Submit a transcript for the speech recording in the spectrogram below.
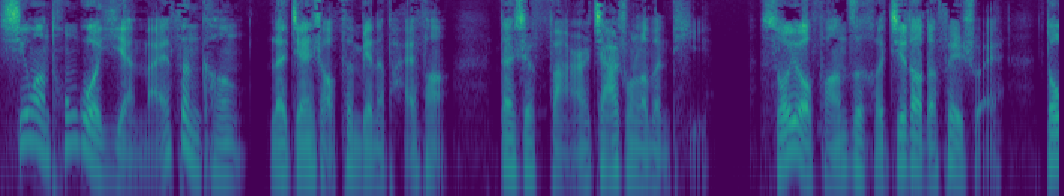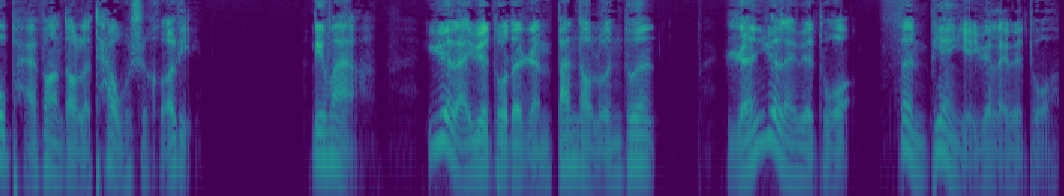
希望通过掩埋粪坑来减少粪便的排放，但是反而加重了问题。所有房子和街道的废水都排放到了泰晤士河里。另外啊，越来越多的人搬到伦敦，人越来越多，粪便也越来越多。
